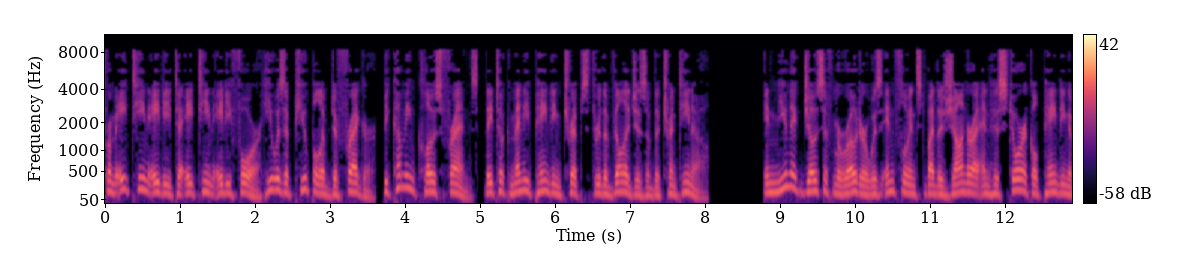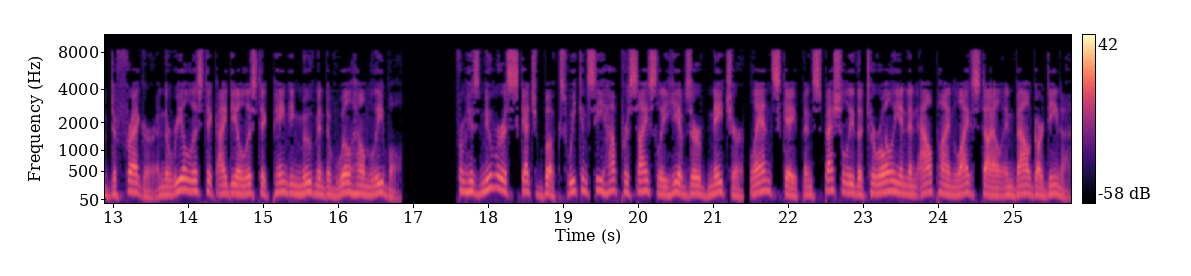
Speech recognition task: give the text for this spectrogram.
From 1880 to 1884 he was a pupil of Defregger, becoming close friends, they took many painting trips through the villages of the Trentino. In Munich Joseph Moroder was influenced by the genre and historical painting of Defregger and the realistic idealistic painting movement of Wilhelm Leibl. From his numerous sketch books we can see how precisely he observed nature, landscape and specially the Tyrolean and Alpine lifestyle in Val Gardena.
